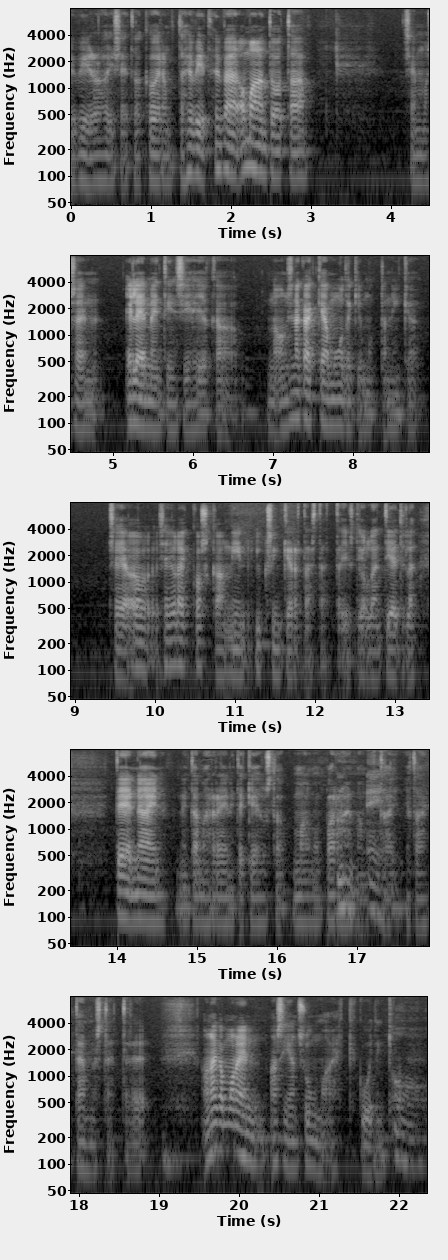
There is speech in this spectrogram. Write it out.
hyvin rohisee tuo koira, mutta hyvin, hyvään omaan tuota, semmoisen elementin siihen, joka no on siinä kaikkea muutakin, mutta niinkö, se, ei ole, se ei ole koskaan niin yksinkertaista, että just jollain tietyllä tee näin, niin tämä reeni tekee susta maailman parhaimman Mm, ei. tai jotain tämmöistä, että se on aika monen asian summa ehkä kuitenkin. Oo.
